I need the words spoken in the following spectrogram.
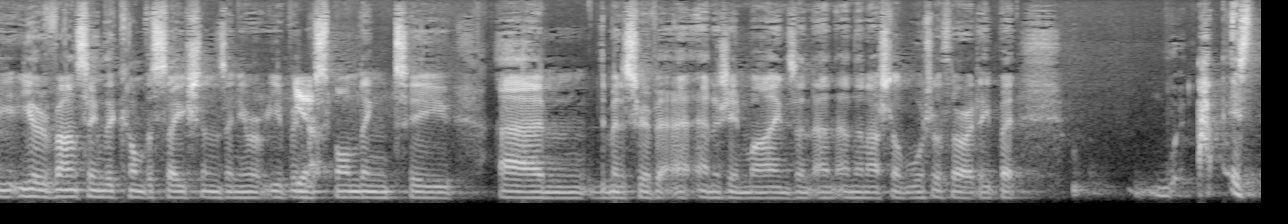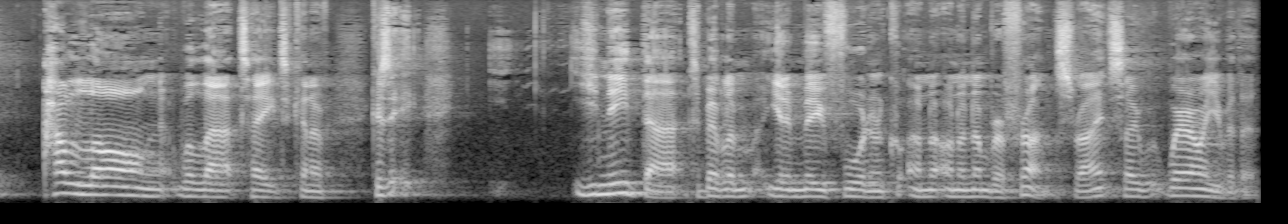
you're advancing the conversations and you have been yeah. responding to um, the Ministry of Energy and Mines and, and, and the National Water Authority, but is, how long will that take to kind of because you need that to be able to you know move forward on, on, on, a number of fronts, right? So where are you with it?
